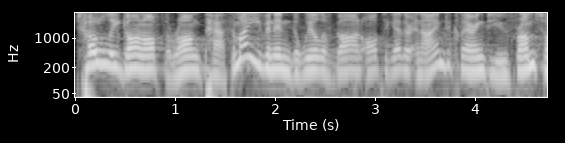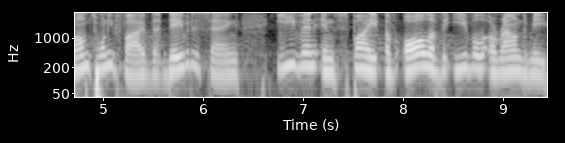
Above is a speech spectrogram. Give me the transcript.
totally gone off the wrong path? Am I even in the will of God altogether? And I'm declaring to you from Psalm 25 that David is saying, even in spite of all of the evil around me,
